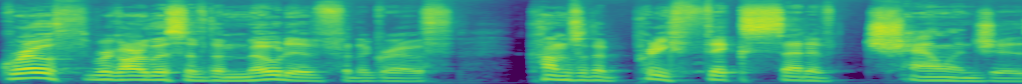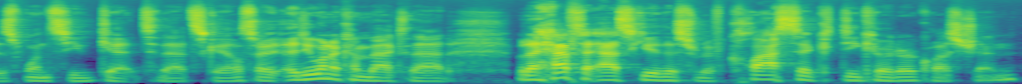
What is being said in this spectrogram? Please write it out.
growth, regardless of the motive for the growth, comes with a pretty fixed set of challenges once you get to that scale. So I, I do want to come back to that, but I have to ask you this sort of classic decoder question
